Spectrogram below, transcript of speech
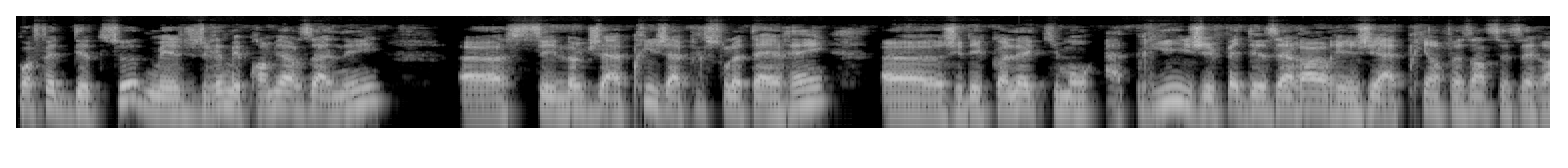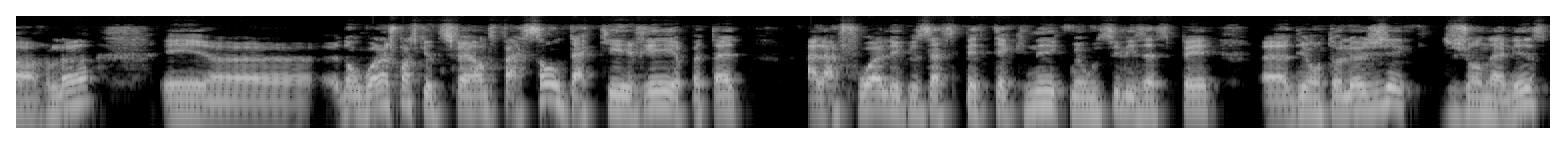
pas fait d'études, mais je dirais mes premières années, euh, c'est là que j'ai appris. J'ai appris sur le terrain. Euh, j'ai des collègues qui m'ont appris. J'ai fait des erreurs et j'ai appris en faisant ces erreurs-là. Et donc voilà, je pense qu'il y a différentes façons d'acquérir peut-être à la fois les aspects techniques, mais aussi les aspects déontologiques du journalisme.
